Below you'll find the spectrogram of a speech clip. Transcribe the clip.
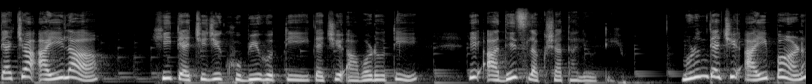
त्याच्या आईला ही त्याची जी खुबी होती त्याची आवड होती ही आधीच लक्षात आली होती. म्हणून त्याची आई पण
